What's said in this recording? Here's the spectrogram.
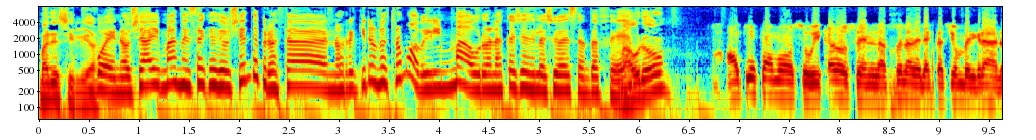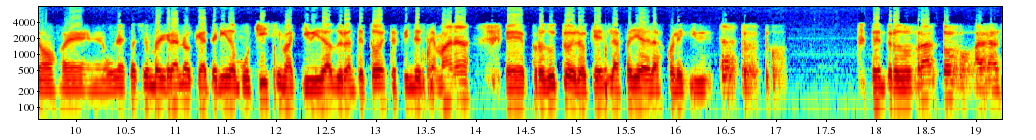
María Silvia. Bueno, ya hay más mensajes de oyente, pero está, nos requiere nuestro móvil, Mauro, en las calles de la ciudad de Santa Fe. Mauro. Aquí estamos ubicados en la zona de la estación Belgrano, eh, una estación Belgrano que ha tenido muchísima actividad durante todo este fin de semana, eh, producto de lo que es la Feria de las Colectividades. Dentro de un rato, a las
